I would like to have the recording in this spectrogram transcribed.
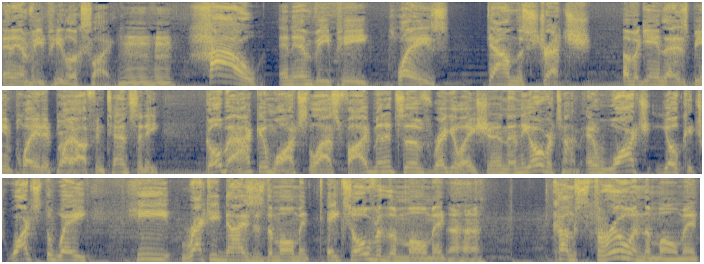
an MVP looks like, mm-hmm. how an MVP plays down the stretch of a game that is being played at playoff Right. intensity. Go back and watch the last five minutes of regulation and then the overtime and watch Jokic. Watch the way he recognizes the moment, takes over the moment, Uh huh. comes through in the moment.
